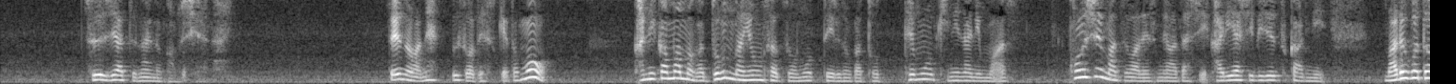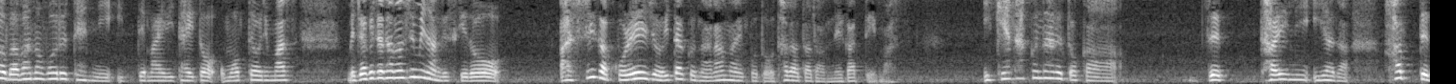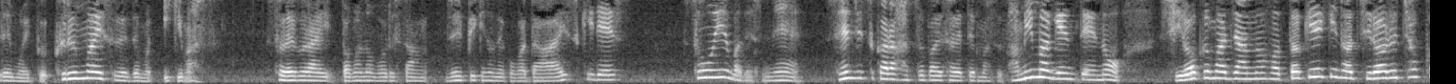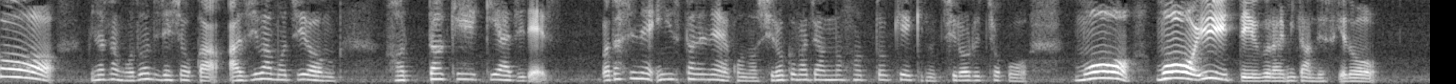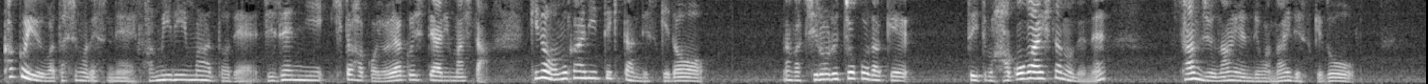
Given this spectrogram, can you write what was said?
通じ合ってないのかもしれない。というのはね嘘ですけどもカニカママがどんな4冊を持っているのかとっても気になります。今週末はですね私刈谷市美術館に丸ごと馬場昇店に行ってまいりたいと思っております。めちゃくちゃ楽しみなんですけど足がこれ以上痛くならないことをただただ願っています。行けなくなるとか絶対に嫌だ。張ってでも行く。車椅子ででも行きます。それぐらい馬場昇さん11匹の猫が大好きです。そういえばですね先日から発売されてますファミマ限定の白くまちゃんのホットケーキのチロルチョコ。皆さんご存知でしょうか？味はもちろんホットケーキ味です。私ねインスタでねこの白くまちゃんのホットケーキのチロルチョコをもうもういいっていうぐらい見たんですけど各いう私もですねファミリーマートで事前に1箱予約してありました。昨日お迎えに行ってきたんですけどなんかチロルチョコだけって言っても箱買いしたのでね30何円ではないですけど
